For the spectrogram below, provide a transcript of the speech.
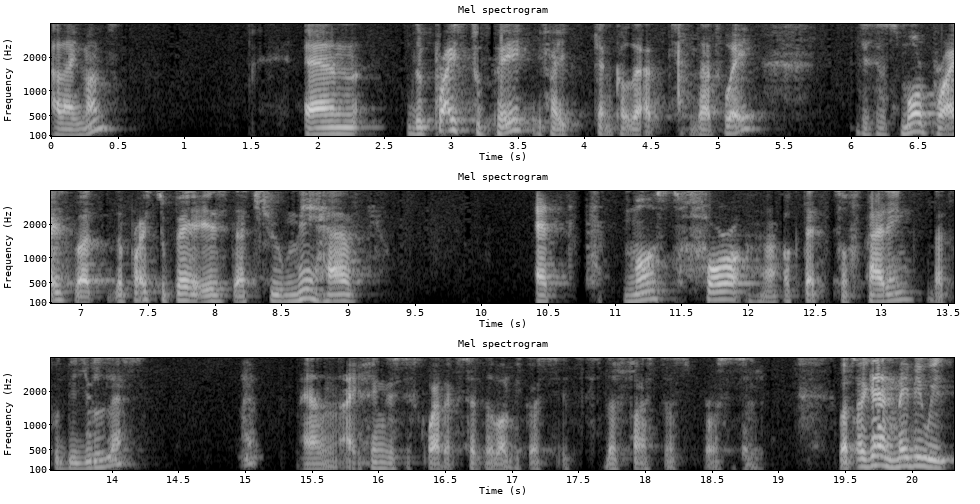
alignment. And the price to pay, if I can call that that way, this is small price, but the price to pay is that you may have at most four uh, octets of padding that would be useless. And I think this is quite acceptable because it's the fastest processing. But again, maybe we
